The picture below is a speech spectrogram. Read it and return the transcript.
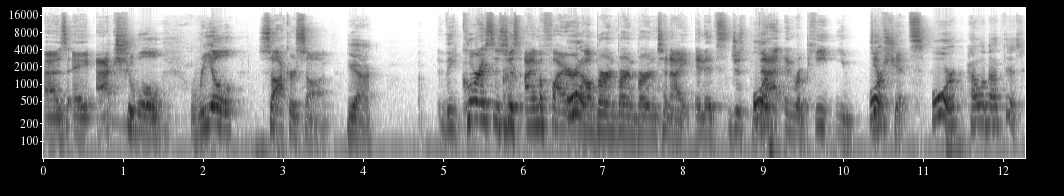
as a actual real soccer song. Yeah. The chorus is just "I'm a fire and Or- I'll burn, burn, burn tonight," and it's just Or- that and repeat. You Or- dipshits. Or how about this?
